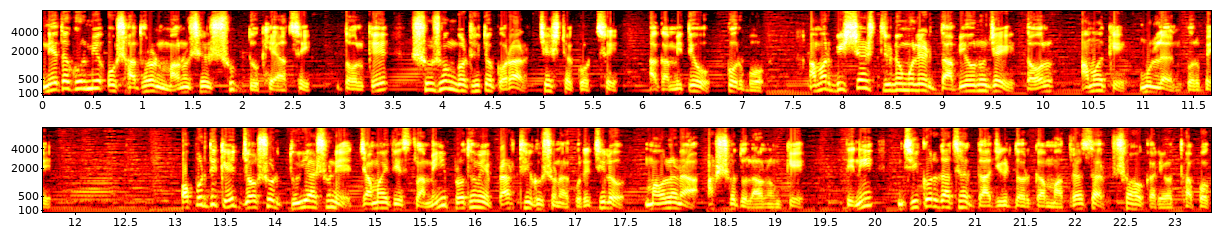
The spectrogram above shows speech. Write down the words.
নেতাকর্মী ও সাধারণ মানুষের সুখ দুঃখে আছি। দলকে সুসংগঠিত করার চেষ্টা করছে। আগামীতেও করব। আমার বিশ্বাস তৃণমূলের দাবি অনুযায়ী দল আমাকে মূল্যায়ন করবে। অপরদিকে যশোর দুই আসনে জামায়াত ইসলামী প্রথমে প্রার্থী ঘোষণা করেছিল মাওলানা আশাদুল আলমকে। তিনি ঝিকরগাছা গাজীর দরগা মাদ্রাসার সহকারী অধ্যাপক।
